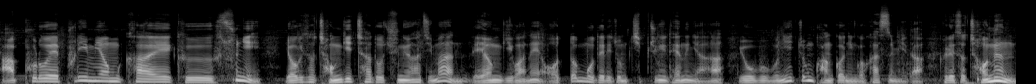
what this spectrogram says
앞으로의 프리미엄카의 그 순위 여기서 전기차도 중요하지만 내연기관에 어떤 모델이 좀 집중이 되느냐 이 부분이 좀 관건인 것 같습니다. 그래서 저는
